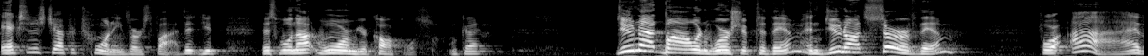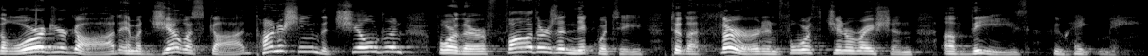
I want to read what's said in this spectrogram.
Exodus chapter 20, verse 5. This, will not warm your cockles, okay? Do not bow and worship to them, and do not serve them. For I, the Lord your God, am a jealous God, punishing the children for their father's iniquity to the third and fourth generation of these who hate me.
